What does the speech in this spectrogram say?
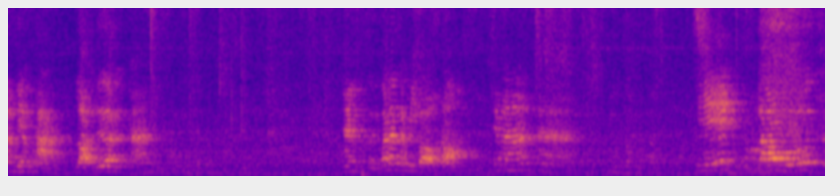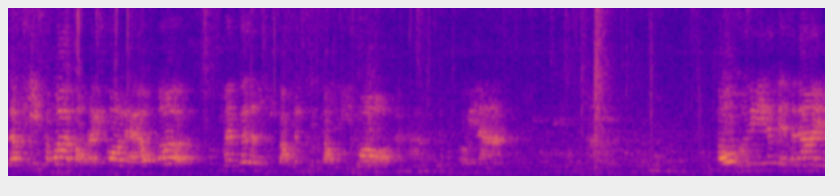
ลำเลียงผ่านหลอดเลือดนะในหนังสือก็น่าจะมีบอกเนาะใช่ไหมอ่าทีนี้ เรารู้เราได้ยินคำว่าต่อไร้ท่อแล้ว ก็มันก็จะมีอีกต่อมหนึ่งคือต่อมมีท่อนะคะตรงนี้นะอ่าเขาทีนี้นักเรียนจะได้ใน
